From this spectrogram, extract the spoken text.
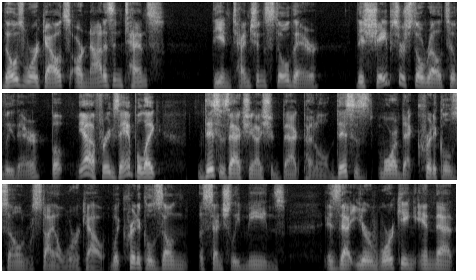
those workouts are not as intense. The intention's still there. The shapes are still relatively there. But yeah, for example, like this is actually, and I should backpedal. This is more of that critical zone style workout. What critical zone essentially means is that you're working in that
